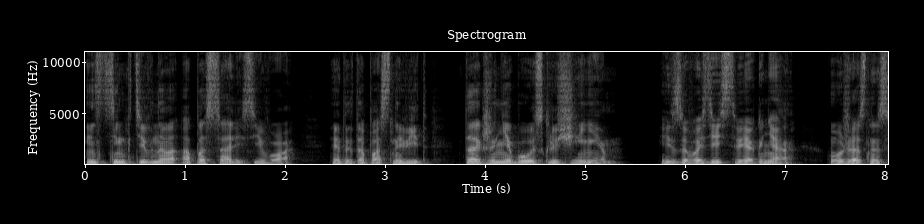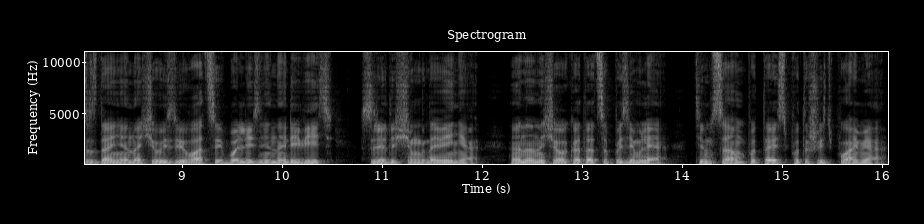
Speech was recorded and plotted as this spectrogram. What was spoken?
инстинктивно опасались его. Этот опасный вид также не был исключением. Из-за воздействия огня, ужасное создание начало извиваться и болезненно реветь, в следующее мгновение она начала кататься по земле, тем самым пытаясь потушить пламя.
